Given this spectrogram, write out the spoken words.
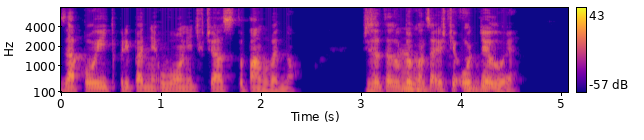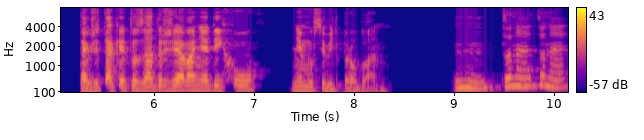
zapojiť, prípadne uvoľniť včas to pánové dno. Že sa to ano, dokonca ešte super. oddeluje. Takže takéto zadržiavanie dychu nemusí být problém. Mm, to ne, to ne.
